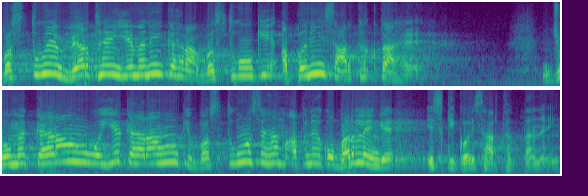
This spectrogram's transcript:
वस्तुएँ व्यर्थ हैं, ये मैं नहीं कह रहा। वस्तुओं की अपनी सार्थकता है। जो मैं कह रहा हूँ, वो ये कह रहा हूँ कि वस्तुओं से हम अपने को भर लेंगे, इसकी कोई सार्थकता नहीं।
